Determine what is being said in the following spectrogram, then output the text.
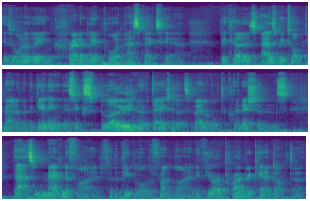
is one of the incredibly important aspects here because as we talked about at the beginning, this explosion of data that's available to clinicians, that's magnified for the people on the front line. If you're a primary care doctor,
